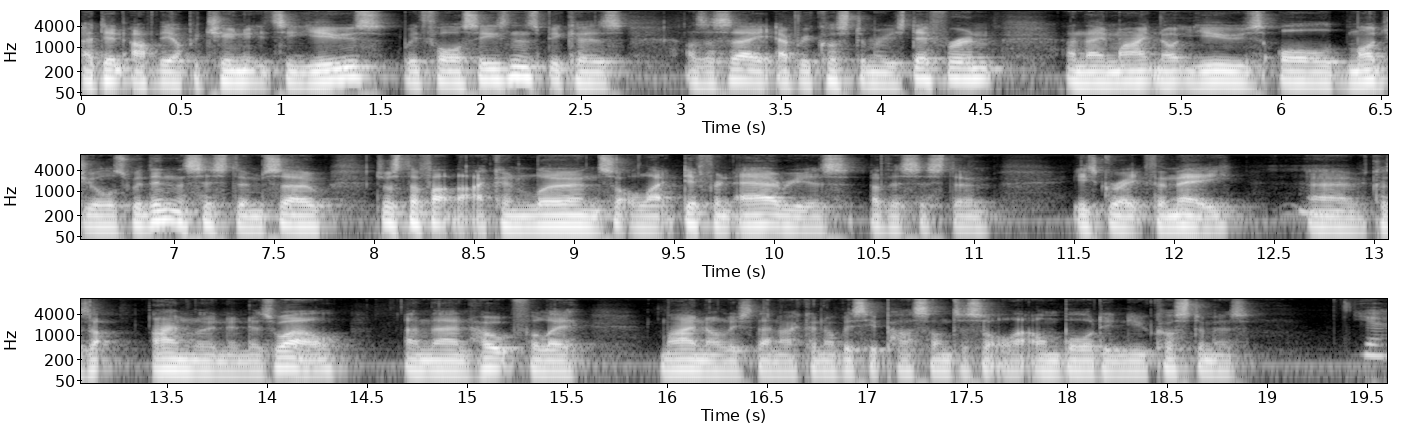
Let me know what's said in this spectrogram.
I didn't have the opportunity to use with Four Seasons because, as I say, every customer is different and they might not use all modules within the system. So just the fact that I can learn sort of like different areas of the system is great for me uh, because I'm learning as well. And then hopefully my knowledge then I can obviously pass on to sort of like onboarding new customers. Yeah.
